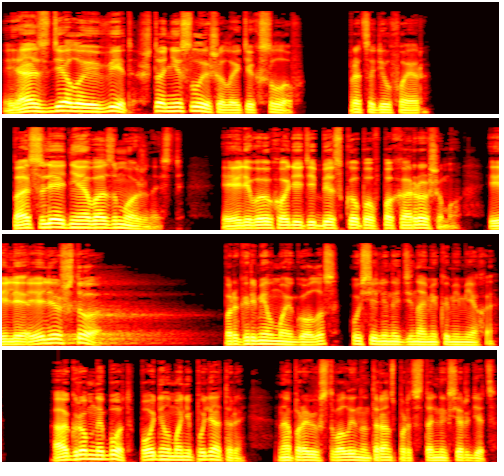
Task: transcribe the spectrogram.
Я сделаю вид, что не слышал этих слов, процедил Фаер. Последняя возможность. Или вы уходите без копов по-хорошему, или... Или что? Прогремел мой голос, усиленный динамиками меха. Огромный бот поднял манипуляторы, направив стволы на транспорт стальных сердец,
